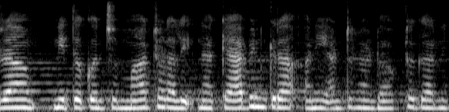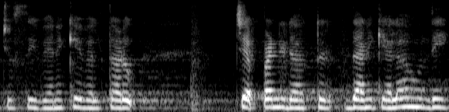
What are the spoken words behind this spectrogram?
రామ్ నీతో కొంచెం మాట్లాడాలి. నా క్యాబిన్కి రా అని అంటున్న డాక్టర్ గారిని చూసి వెనకే వెళ్తాడు. చెప్పండి డాక్టర్ దానికి ఎలా ఉంది?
